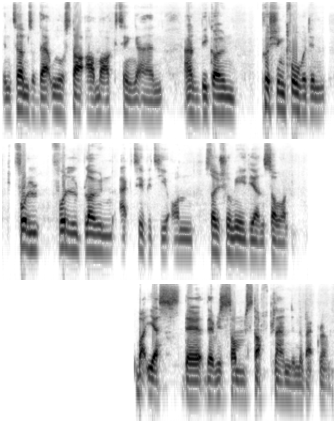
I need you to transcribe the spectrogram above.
in terms of that, we will start our marketing and and be going pushing forward in full full blown activity on social media and so on. But yes, there there is some stuff planned in the background.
